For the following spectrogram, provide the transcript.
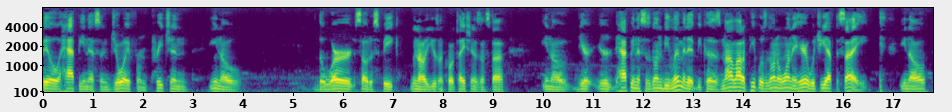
feel happiness and joy from preaching, you know, the word, so to speak, you know, using quotations and stuff, you know, your your happiness is going to be limited because not a lot of people is going to want to hear what you have to say, you know,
